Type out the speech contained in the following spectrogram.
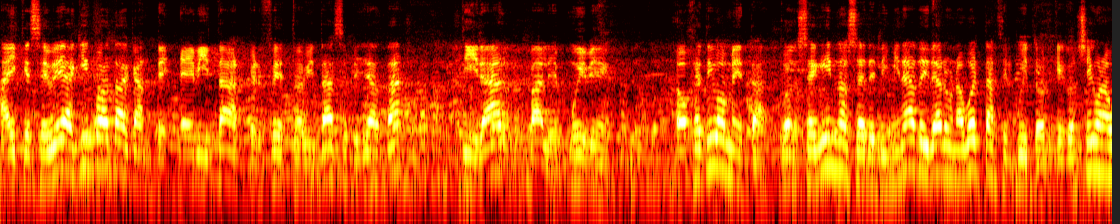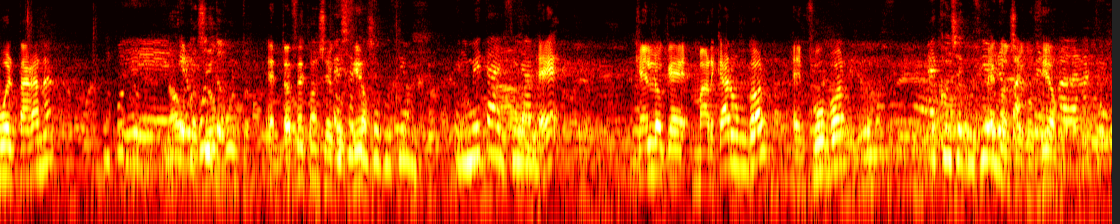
ahí que se ve equipo atacante, evitar, perfecto, evitar, cepillar, tal, tirar, vale, muy bien. Objetivo meta, conseguir no ser eliminado y dar una vuelta al circuito. El que consiga una vuelta gana, Eh, No, un consigo punto. un punto. entonces Esa es consecución. consecución. El meta al final. ¿Eh? ¿Qué es lo que marcar un gol en fútbol? Es consecución. Es consecución. Para ganar que no.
